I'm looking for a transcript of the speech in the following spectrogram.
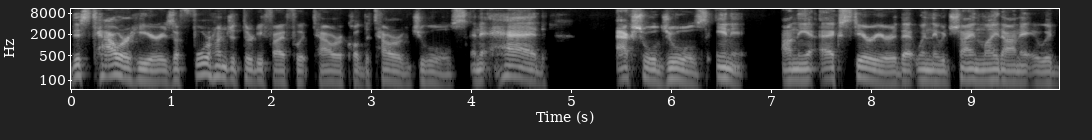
this tower here is a 435 foot tower called the tower of jewels and it had actual jewels in it on the exterior that when they would shine light on it it would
